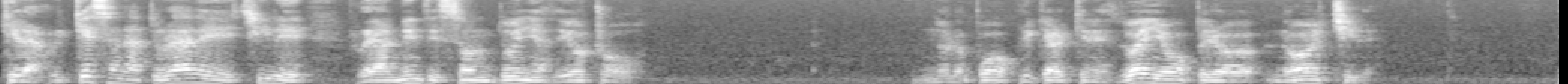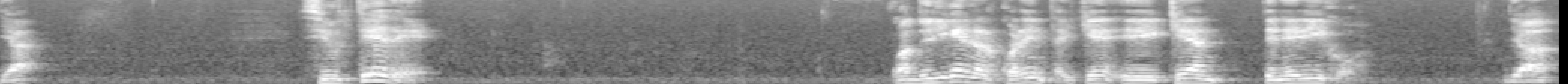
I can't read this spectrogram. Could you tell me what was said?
que las riquezas naturales de Chile realmente son dueñas de otros no lo puedo explicar quién es dueño, pero no es Chile. ¿Ya? Si ustedes, cuando lleguen a los 40 y eh, quieran tener hijos, ¿ya?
